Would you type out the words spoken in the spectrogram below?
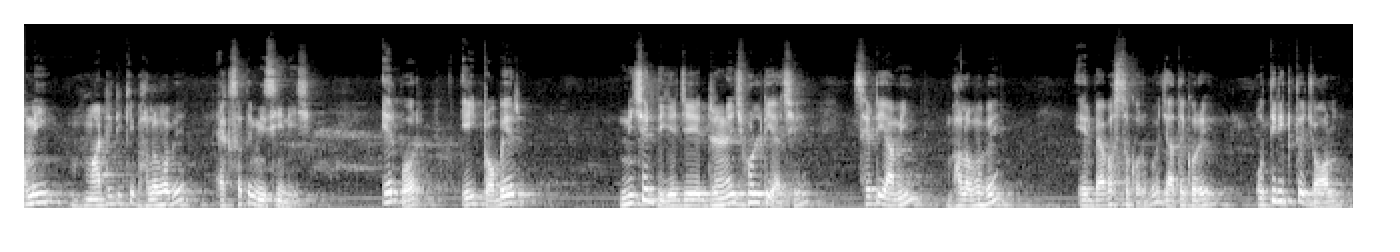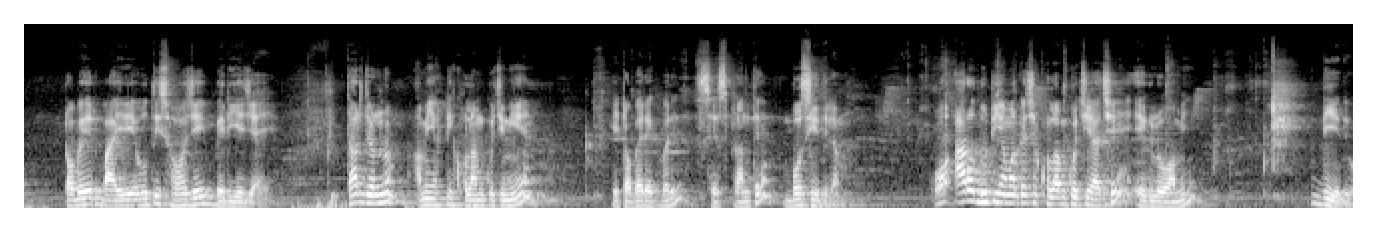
আমি মাটিটিকে ভালোভাবে একসাথে মিশিয়ে নিয়েছি। এরপর এই টবের নিচের দিকে যে ড্রেনেজ হোলটি আছে, সেটি আমি ভালোভাবে এর ব্যবস্থা করব যাতে করে অতিরিক্ত জল টবের বাইরে অতি সহজেই বেরিয়ে যায়। তার জন্য আমি একটি খোলামকুচি নিয়ে এই টবের একবারে শেষ প্রান্তে বসিয়ে দিলাম। ও আরও দুটি আমার কাছে খোলামকুচি আছে, এগুলো আমি দিয়ে দেব।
